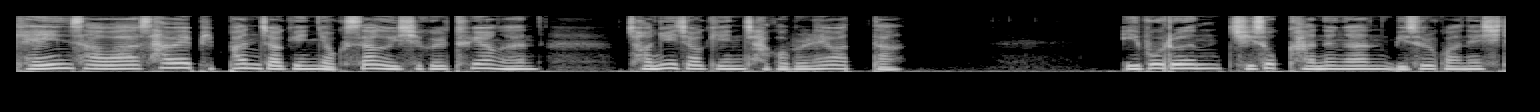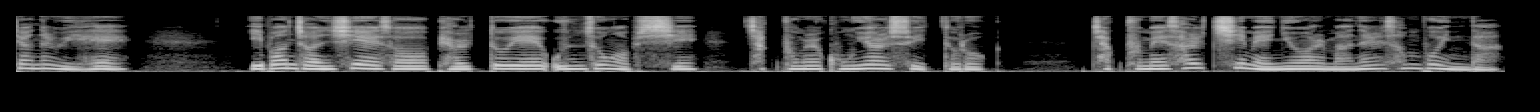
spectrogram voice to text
개인사와 사회 비판적인 역사의식을 투영한 전위적인 작업을 해왔다. 이불은 지속 가능한 미술관의 실현을 위해 이번 전시에서 별도의 운송 없이 작품을 공유할 수 있도록 작품의 설치 매뉴얼만을 선보인다.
